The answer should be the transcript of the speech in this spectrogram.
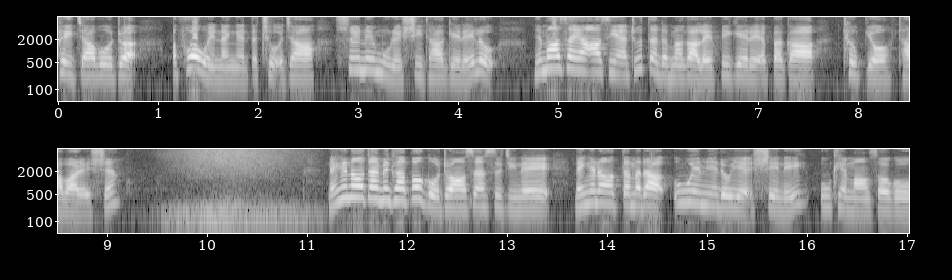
ဖိတ်ကြားဖို့အတွက်အဖွဲ့ဝင်နိုင်ငံတချို့အကြားဆွေးနွေးမှုတွေရှိထားခဲ့တယ်လို့မြန်မာဆိုင်ရာအာဆီယံအထူးတန်တမန်ကလည်းပြီးခဲ့တဲ့အပတ်ကထုတ်ပြောထားပါတယ်ရှင်။ နိုင်ငံတော်တိုင်ပင်ခံပုဂ္ဂိုလ်ဒေါအောင်ဆန်းစုကြည်နဲ့နိုင်ငံတော်သမ္မတဦးဝင်းမြင့်တို့ရဲ့ရှေ့နေဦးခင်မောင်စောကို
